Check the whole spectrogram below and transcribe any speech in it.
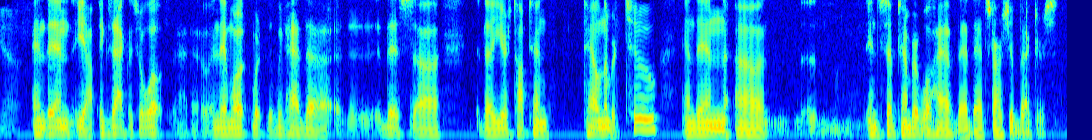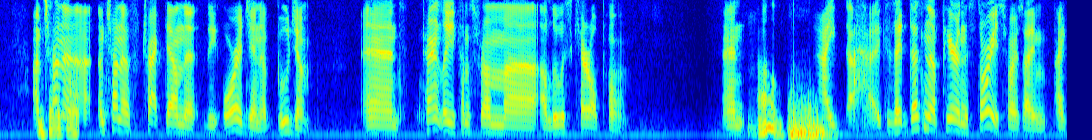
Yeah. and then yeah exactly so well uh, and then what, what we've had the this uh the year's top 10 tale number two and then uh in september we'll have that that starship vectors. I'm trying to goal- I'm trying to track down the, the origin of Boojum, and apparently it comes from uh, a Lewis Carroll poem. And oh. I because it doesn't appear in the story as far as I'm I,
